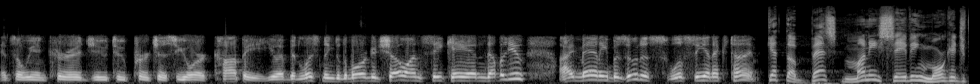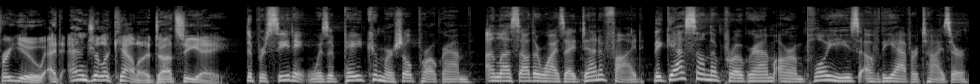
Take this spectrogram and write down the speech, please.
And so we encourage you to purchase your copy. You have been listening to The Mortgage Show on CKNW. I'm Manny Bazunas. We'll see you next time. Get the best money saving mortgage for you at angelacalla.ca. The proceeding was a paid commercial program. Unless otherwise identified, the guests on the program are employees of the advertiser.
